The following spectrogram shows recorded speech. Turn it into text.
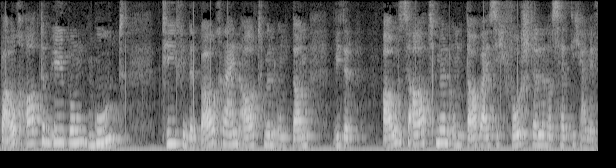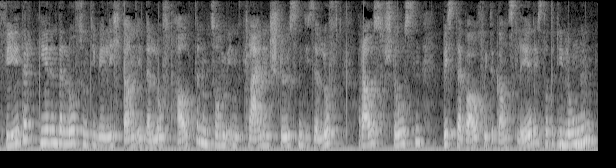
Bauchatemübung mhm. gut. Tief in den Bauch reinatmen und dann wieder ausatmen und dabei sich vorstellen, als hätte ich eine Feder hier in der Luft und die will ich dann in der Luft halten und so in kleinen Stößen diese Luft rausstoßen, bis der Bauch wieder ganz leer ist oder die mhm. Lungen.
